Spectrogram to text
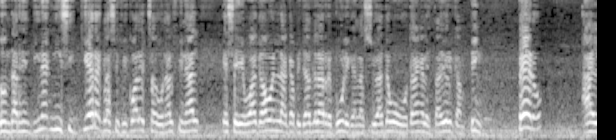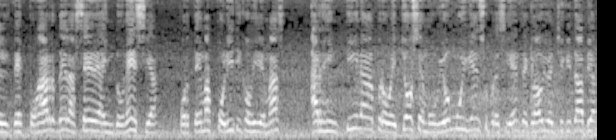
donde Argentina ni siquiera clasificó al hexagonal final que se llevó a cabo en la capital de la República, en la ciudad de Bogotá, en el Estadio del Campín. Pero al despojar de la sede a Indonesia por temas políticos y demás, Argentina aprovechó, se movió muy bien su presidente Claudio El Chiquitapia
